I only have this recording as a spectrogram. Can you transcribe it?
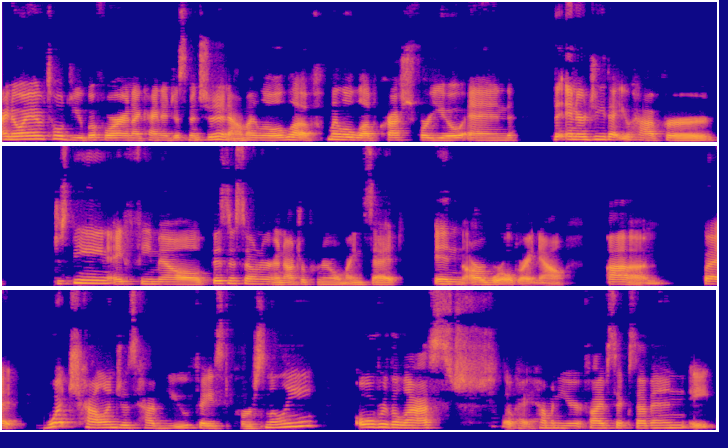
I know I have told you before, and I kind of just mentioned it now, my little love, my little love crush for you and the energy that you have for just being a female business owner and entrepreneurial mindset in our world right now. Um, but what challenges have you faced personally over the last, okay, how many years? Five, six, seven, eight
